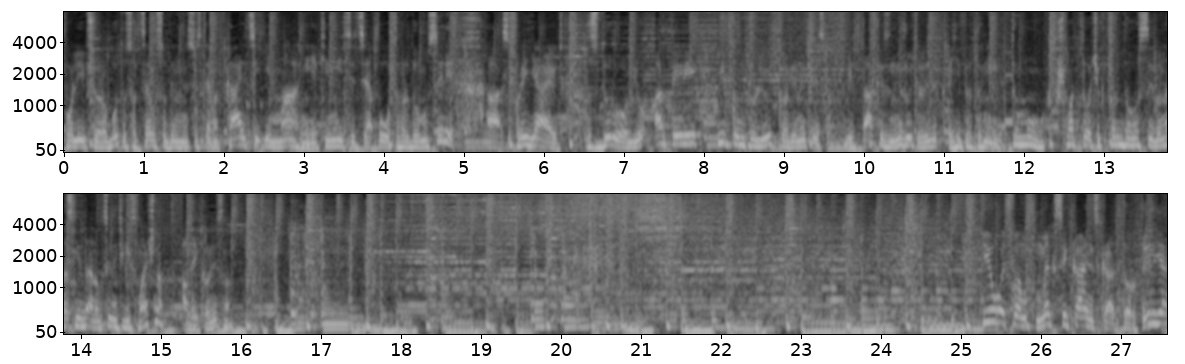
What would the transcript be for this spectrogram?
поліпшує роботу серцево-судинної системи. Кальцій і магній, які містяться у твердому сирі, сприяють здоров'ю артерії і контролюють кров'яний тиск. Відтак і знижують ризик гіпертонії. Тому шматочок твердого сиру на сніданок це не тільки смачно, але й корисно. Ось вам мексиканська тортилья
